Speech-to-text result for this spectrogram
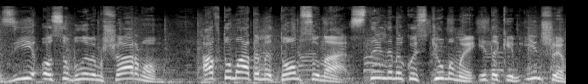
з її особливим шармом, автоматами Томпсона, стильними костюмами і таким іншим,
